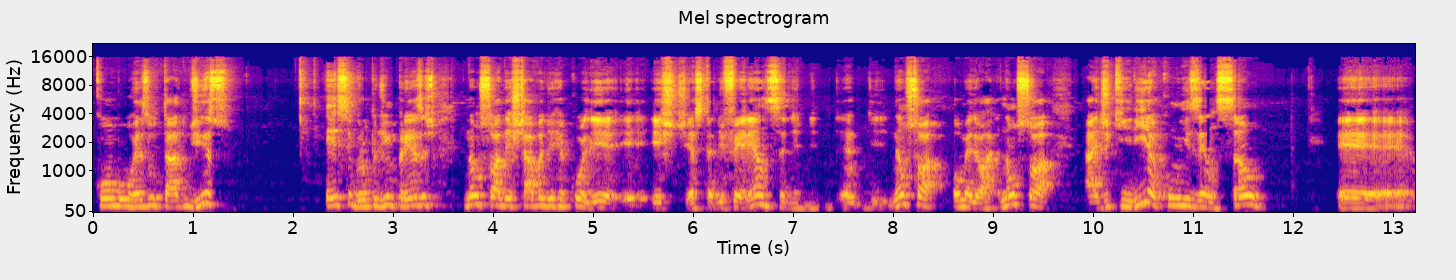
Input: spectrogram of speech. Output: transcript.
como resultado disso, esse grupo de empresas não só deixava de recolher este, esta diferença, de, de, de, não só, ou melhor, não só adquiria com isenção é,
